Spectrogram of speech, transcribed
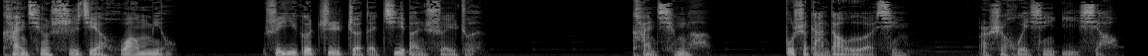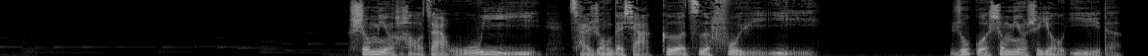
看清世界荒谬，是一个智者的基本水准。看清了，不是感到恶心。而是会心一笑。生命好在无意义，才容得下各自赋予意义。如果生命是有意义的，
